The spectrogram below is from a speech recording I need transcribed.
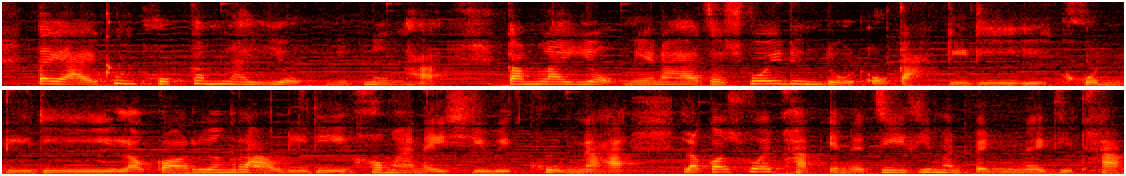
ๆ แต่อยากให้คุณพกกำไรหยกนิดนึงค่ะกำไรหยกนี่ยนะคะจะช่วยดึงดูดโอกาสดีๆ คนดีๆ แล้วก็เรื่องราวดีๆ เข้ามาในชีวิตคุณนะคะ แล้วก็ช่วยผลัก energy ที่มันเป็นในทิศทาง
